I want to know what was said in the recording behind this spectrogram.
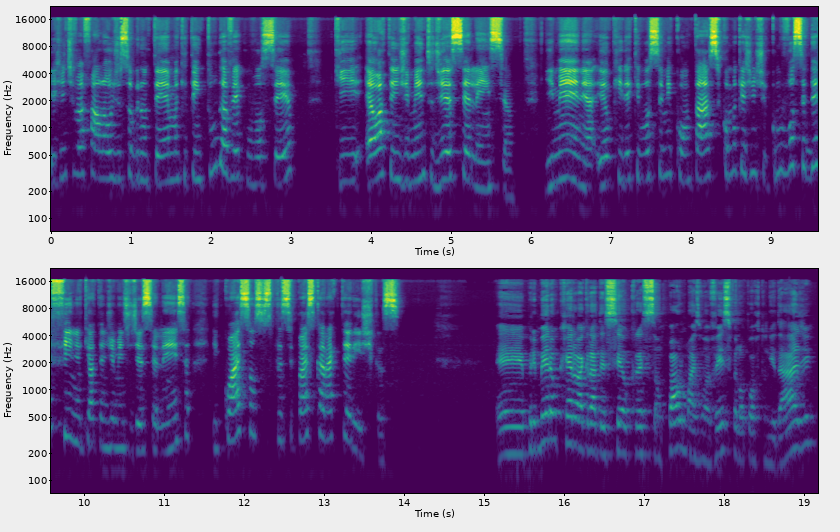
E a gente vai falar hoje sobre um tema que tem tudo a ver com você, que é o atendimento de excelência. Guimênia, eu queria que você me contasse como é que a gente, como você define o que é atendimento de excelência e quais são suas principais características. É, primeiro, eu quero agradecer ao Cresce São Paulo mais uma vez pela oportunidade,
